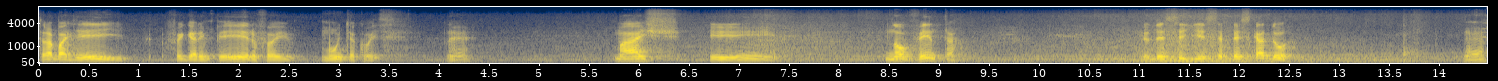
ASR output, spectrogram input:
Trabalhei, fui garimpeiro, foi muita coisa, né? Mas em 90 eu decidi ser pescador. Né?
